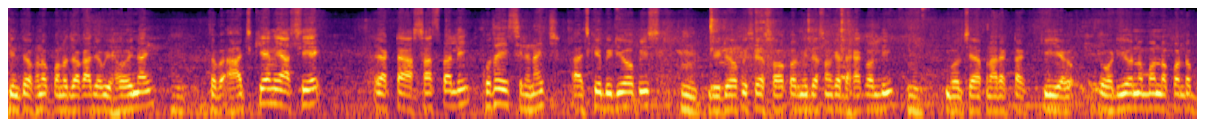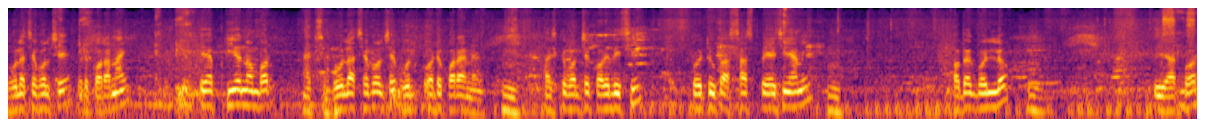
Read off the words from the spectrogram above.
কিন্তু এখনও কোনো যোগাযোগ হয় নাই। তবে আজকে আমি আসি একটা আশ্বাস পালি। কোথায় এসেছিলেন আজ? আজকে বিডিও অফিস। বিডিও অফিসের সহকর্মীদের সঙ্গে দেখা করলি। বলছে আপনার একটা কি অডিও নম্বর কোনটা ভুল আছে? বলছে ওটা করা নাই। এফটিও নম্বর আচ্ছা। ভুল আছে বলছে ভুল ওটা করা নাই। আজকে বলছে করে দিছি। ওইটুকু আশ্বাস পেয়েছি আমি। হবে বলল। এরপর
